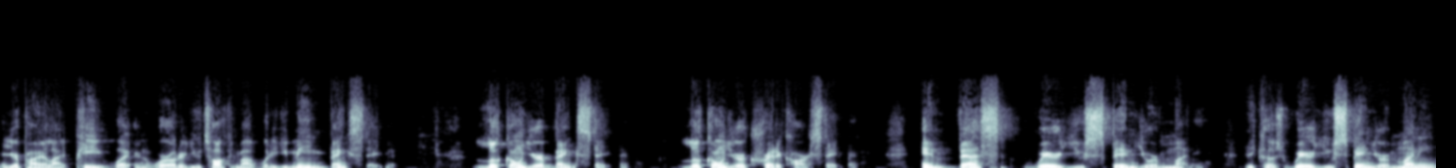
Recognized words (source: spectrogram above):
And you're probably like, P, what in the world are you talking about? What do you mean bank statement? Look on your bank statement. Look on your credit card statement invest where you spend your money because where you spend your money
